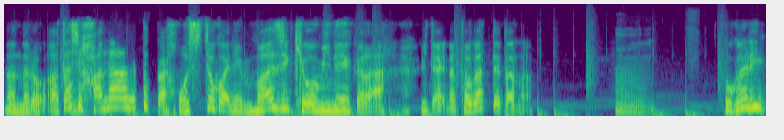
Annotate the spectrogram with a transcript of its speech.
なんだろう。私花とか星とかにマジ興味ねえからみたいな尖ってたの。うん。尖り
